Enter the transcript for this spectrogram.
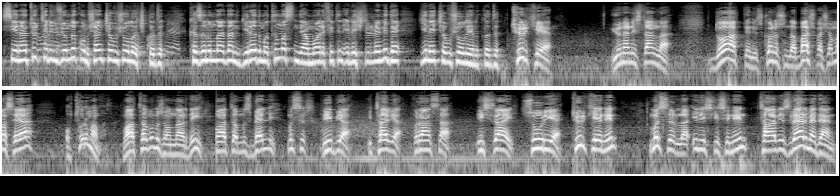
CNN Türk televizyonunda konuşan Çavuşoğlu açıkladı. Kazanımlardan geri adım atılmasın diyen muhalefetin eleştirilerini de yine Çavuşoğlu yanıtladı. Türkiye Yunanistan'la Doğu Akdeniz konusunda baş başa masaya oturmamalı. Muhatabımız onlar değil. Muhatabımız belli. Mısır, Libya, İtalya, Fransa, İsrail, Suriye, Türkiye'nin Mısır'la ilişkisinin taviz vermeden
